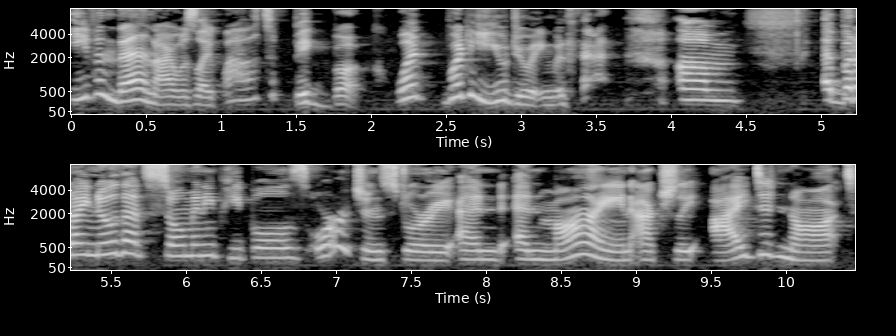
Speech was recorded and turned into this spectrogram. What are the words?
even then i was like wow that's a big book what what are you doing with that um but i know that's so many people's origin story and and mine actually i did not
